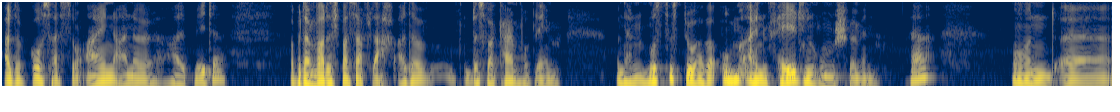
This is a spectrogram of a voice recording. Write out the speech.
Also groß heißt so ein, eineinhalb Meter. Aber dann war das Wasser flach. Also das war kein Problem. Und dann musstest du aber um einen Felsen rumschwimmen. Ja? Und äh, äh,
